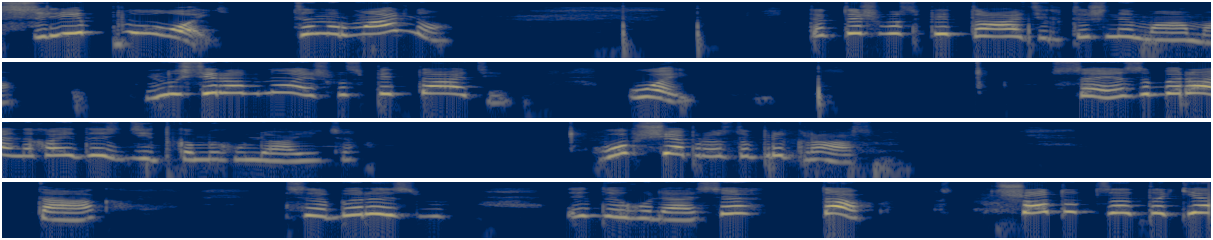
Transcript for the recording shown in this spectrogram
Сліпой. Це нормально? Так ти ж воспитатель, ти ж не мама. Ну, все равно, я ж воспитатель. Ой. Все, я забираю, нехай йде з дітками гуляється. Вообще просто прекрасно. Так. Все, бери, іди гуляйся. Так, що тут це таке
